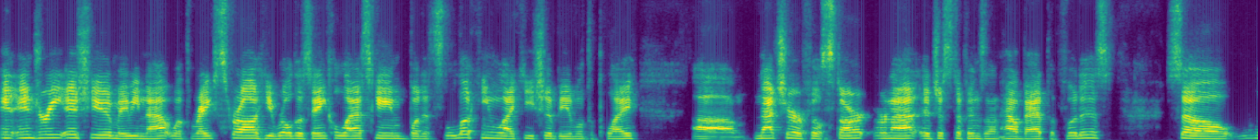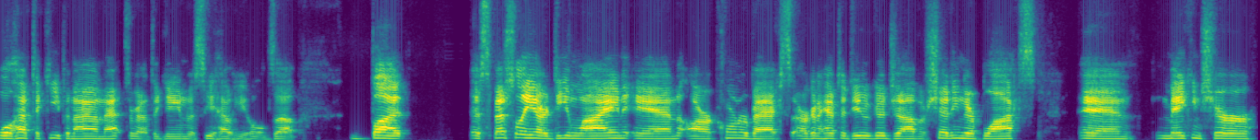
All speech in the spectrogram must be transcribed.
an injury issue, maybe not with Rakestraw. He rolled his ankle last game, but it's looking like he should be able to play. Um, not sure if he'll start or not. It just depends on how bad the foot is. So we'll have to keep an eye on that throughout the game to see how he holds up. But especially our D line and our cornerbacks are going to have to do a good job of shedding their blocks and making sure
